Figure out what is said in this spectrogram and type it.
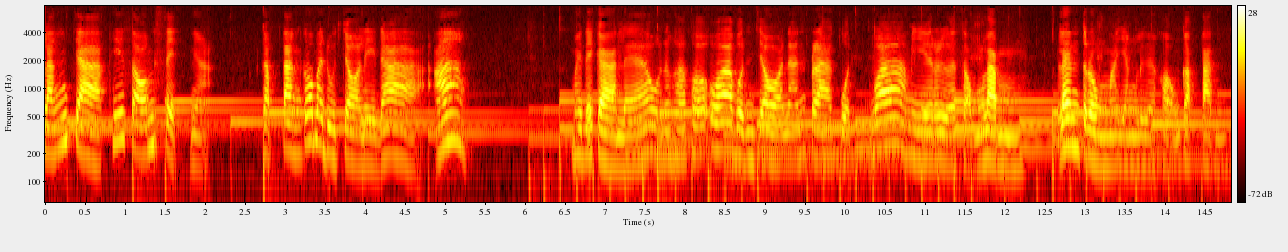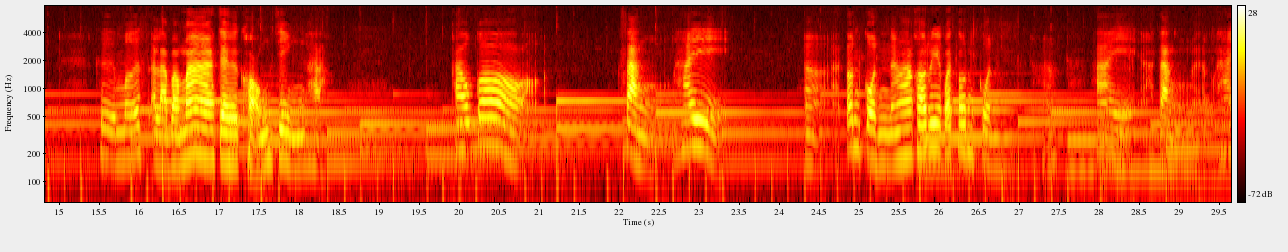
หลังจากที่ซ้อมเสร็จเนี่ย กัปตันก็มาดูจอเรดาร์อ้าวไม่ได้การแล้วนะคะ เพราะว่าบนจอนั้นปรากฏว่ามีเรือสองลำแล่นตรงมายังเรือของกัปตัน คือเมอร์สอลาบามาเจอของจริงค่ะ เขาก็สั่งให้ต้นกลนะคะเขาเรียกว่าต้นกลให้สั่งให้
